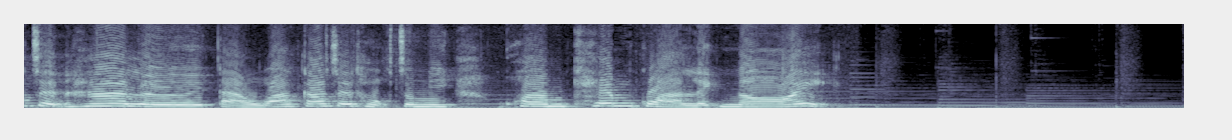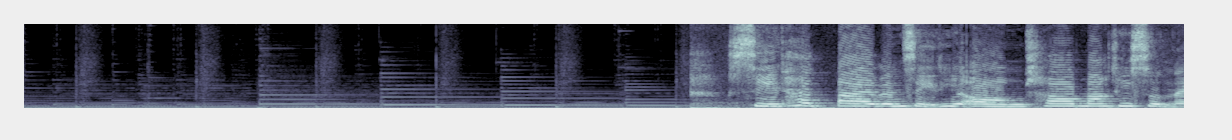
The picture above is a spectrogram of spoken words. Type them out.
975 เลย แต่ว่า 976 จะมีความเข้มกว่าเล็กน้อยสีถัดไปเป็นสีที่ออมชอบมากที่สุดใน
